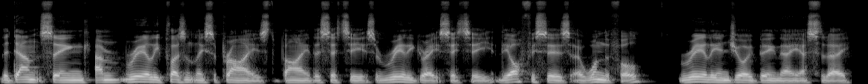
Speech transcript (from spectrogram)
the dancing. I'm really pleasantly surprised by the city. It's a really great city. The offices are wonderful. Really enjoyed being there yesterday,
